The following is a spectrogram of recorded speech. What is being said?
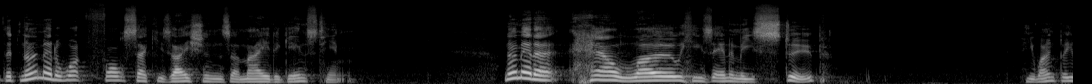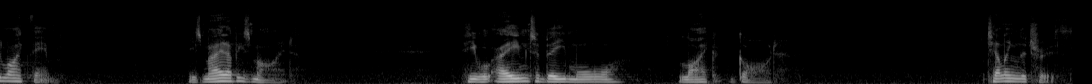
that no matter what false accusations are made against him, no matter how low his enemies stoop, he won't be like them. He's made up his mind he will aim to be more like God. Telling the truth,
